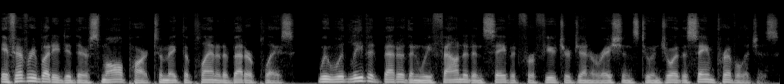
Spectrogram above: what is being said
If everybody did their small part to make the planet a better place, we would leave it better than we found it and save it for future generations to enjoy the same privileges.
